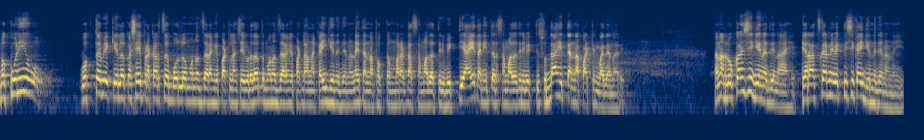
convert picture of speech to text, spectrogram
मग कोणीही वक्तव्य केलं कशाही प्रकारचं बोललं मनोज जरांगे पाटलांच्या विरोधात मनोज जरांगे पाटलांना काही घेणं देणं नाही त्यांना फक्त मराठा समाजातील व्यक्ती आहेत आणि इतर समाजातील व्यक्ती सुद्धा आहेत त्यांना पाठिंबा देणारे. त्यांना लोकांशी घेणं देणं आहे. हे राजकारणी व्यक्तीशी काही घेणं देणं नाही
